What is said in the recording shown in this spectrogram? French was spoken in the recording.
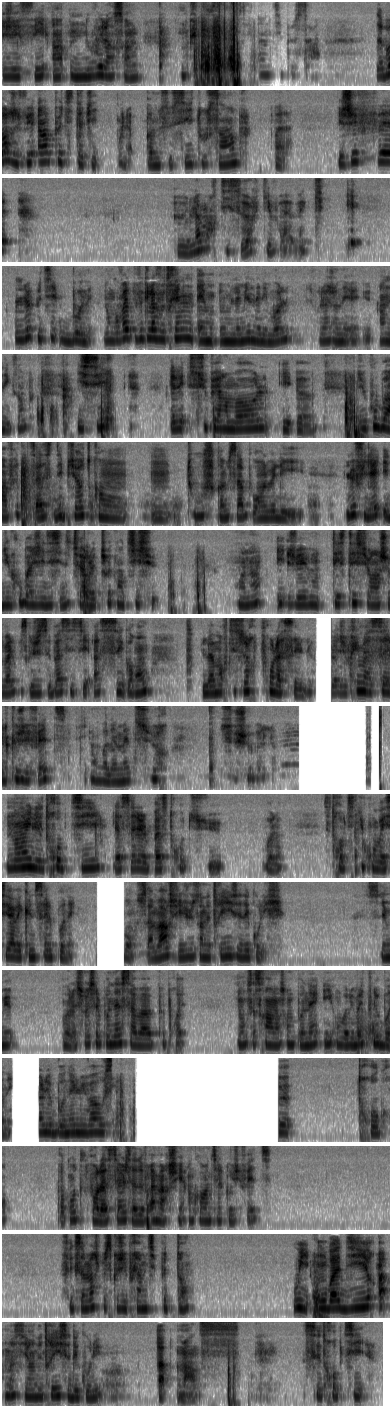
J'ai fait un nouvel ensemble. Donc, un petit peu ça. D'abord, j'ai fait un petit tapis. Voilà, comme ceci, tout simple. Voilà. J'ai fait euh, l'amortisseur qui va avec et le petit bonnet. Donc en fait, vu que la vitrine, la mienne, elle est molle. Voilà, j'en ai un exemple. Ici, elle est super molle et euh, du coup, bah en fait, ça se dépiote quand on touche comme ça pour enlever les, le filet. Et du coup, bah j'ai décidé de faire le truc en tissu. Voilà, et je vais tester sur un cheval parce que je sais pas si c'est assez grand l'amortisseur pour la selle. j'ai pris ma selle que j'ai faite et on va la mettre sur ce cheval. Non, il est trop petit. La selle, elle passe trop dessus. Voilà. C'est trop petit, du coup, on va essayer avec une selle poney. Bon, ça marche, il y a juste un étrier, c'est décollé. C'est mieux. Voilà, sur la selle poney, ça va à peu près. Donc, ça sera un ensemble poney et on va lui mettre le bonnet. Le bonnet lui va aussi. Euh, trop grand. Par contre, pour la selle, ça devrait marcher. Encore une selle que j'ai faite. Fait que ça marche parce que j'ai pris un petit peu de temps. Oui, on va dire... Ah, mince, il y a un étrier, s'est décollé. Ah, mince. C'est trop petit.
